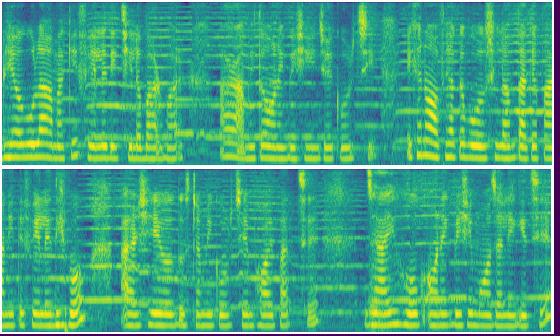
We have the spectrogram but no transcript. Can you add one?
ঢেউগুলো আমাকে ফেলে দিচ্ছিল বারবার, আর আমি তো অনেক বেশি এনজয় করছি। এখানে অফিয়াকে বলছিলাম, তাকে পানিতে ফেলে দিব। আর সেও দুষ্টামি করছে, ভয় পাচ্ছে। যাই হোক, অনেক বেশি মজা লেগেছে।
